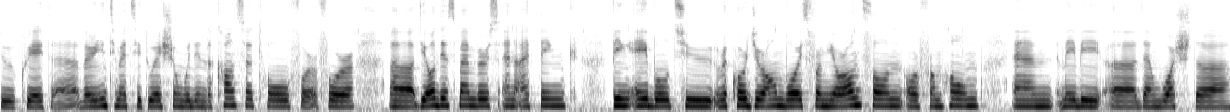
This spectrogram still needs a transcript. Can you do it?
to create a very intimate situation within the concert hall for for uh, the audience members, and I think being able to record your own voice from your own phone or from home and maybe uh, then watch the,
